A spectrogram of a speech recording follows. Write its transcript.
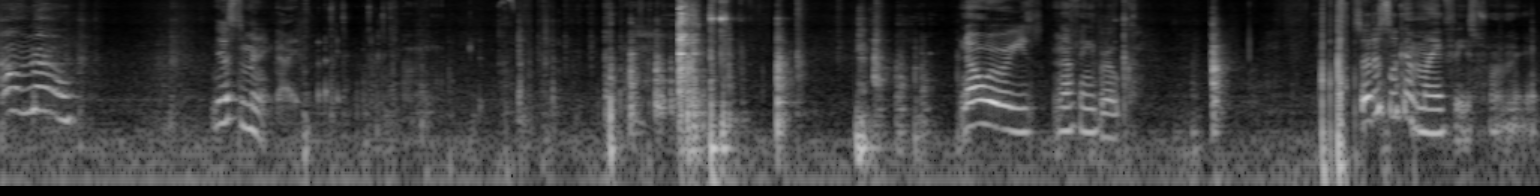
Oh no. Just a minute, guys. No worries, nothing broke. So just look at my face for a minute.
